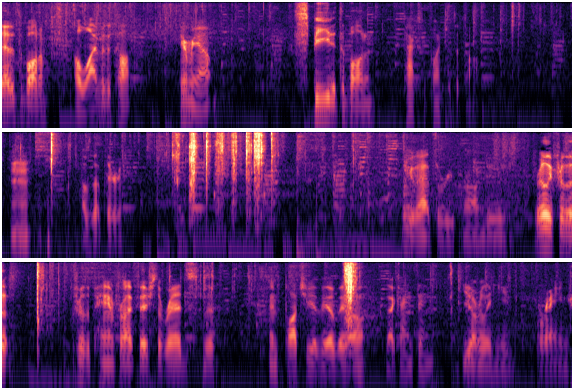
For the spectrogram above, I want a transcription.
Dead at the bottom, alive at the top. Hear me out. Speed at the bottom, packs a punch at the top. Mm-hmm. How's that theory? Look at that three prong, dude. Really for the for the pan fry fish, the reds, the menpachi aweoweo, that kind of thing, you don't really need range.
